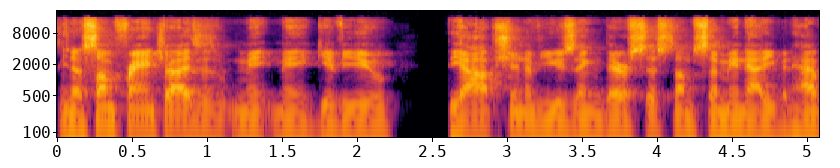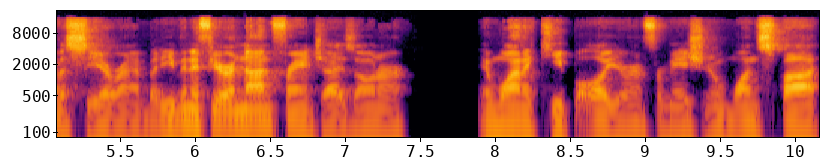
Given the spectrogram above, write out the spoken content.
you know, some franchises may, may give you the option of using their system. Some may not even have a CRM, but even if you're a non franchise owner and want to keep all your information in one spot,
